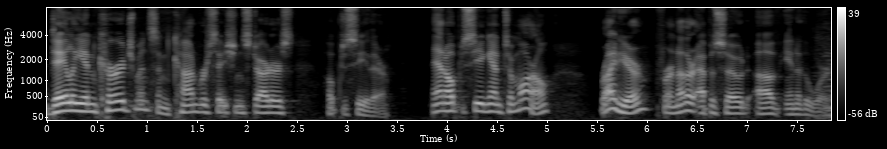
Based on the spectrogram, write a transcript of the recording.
daily encouragements and conversation starters. Hope to see you there. And hope to see you again tomorrow, right here, for another episode of Into the Word.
